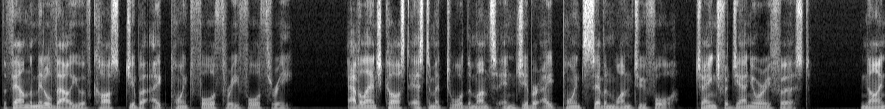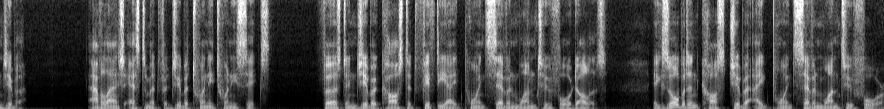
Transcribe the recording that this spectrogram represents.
The found the middle value of cost Jibber 8.4343. Avalanche cost estimate toward the month's end Jibber 8.7124. Change for January 1st. 9 Jibber. Avalanche estimate for Jibber 2026. First and Jibber cost at $58.7124. Exorbitant cost Jibber 8.7124,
